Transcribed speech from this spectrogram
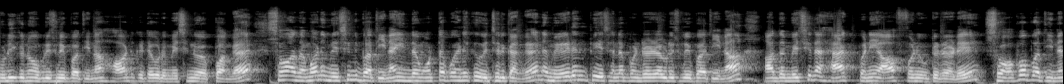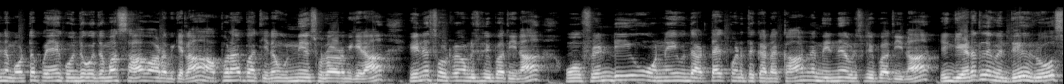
துடிக்கணும் அப்படின்னு சொல்லி பார்த்தீங்கன்னா ஹார்ட் கிட்ட ஒரு மெஷின் வைப்பாங்க. ஸோ அந்த மாதிரி மெஷின் பார்த்தீங்கன்னா இந்த மொட்டை பையனுக்கு வச்சிருக்காங்க. நம்ம ஏடன் பிஎஸ் என்ன பண்றாரு அப்படின்னு சொல்லி பார்த்தீங்கன்னா அந்த மெஷினை ஹேக் பண்ணி ஆஃப் பண்ணி விட்டுறாரு. ஸோ அப்போ பார்த்தீங்கன்னா இந்த மொட்டை பையன் கொஞ்சம் கொஞ்சமாக சாவ ஆரம்பிக்கிறான். அப்புறம் பார்த்தீங்கன்னா உண்மையை சொல்ல ஆரம்பிக்கிறான். என்ன சொல்கிறான் அப்படின்னு சொல்லி பார்த்தீங்கன்னா உன் ஃப்ரெண்டையும் உன்னையும் வந்து அட்டாக் பண்ணதுக்கான காரணம் என்ன? அப்படின்னு சொல்லி பார்த்தீங்கன்னா எங்கள் இடத்துல வந்து ரோஸ்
